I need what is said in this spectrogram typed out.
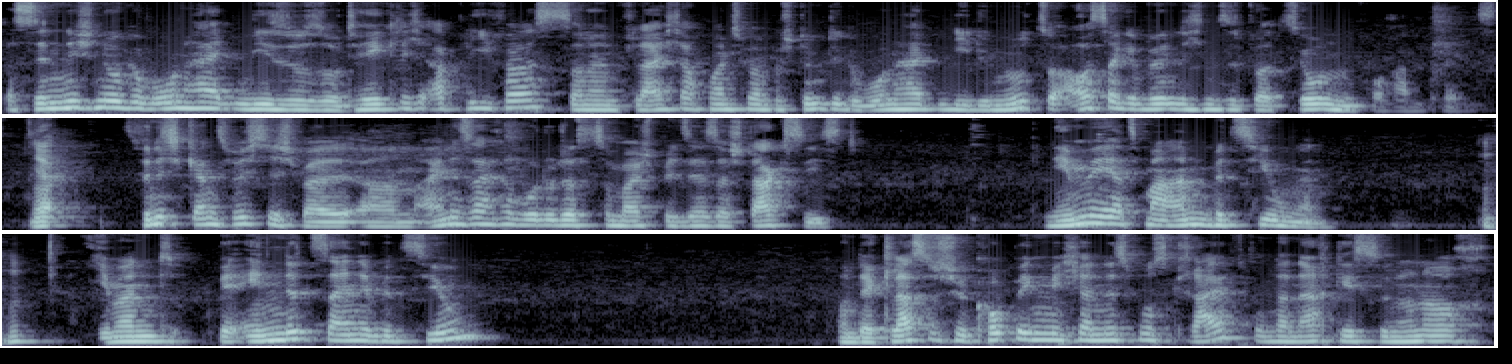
das sind nicht nur Gewohnheiten, die du so täglich ablieferst, sondern vielleicht auch manchmal bestimmte Gewohnheiten, die du nur zu außergewöhnlichen Situationen voranbringst. Ja. Das finde ich ganz wichtig, weil ähm, eine Sache, wo du das zum Beispiel sehr, sehr stark siehst, nehmen wir jetzt mal an Beziehungen. Mhm. Jemand beendet seine Beziehung und der klassische Coping-Mechanismus greift und danach gehst du nur noch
